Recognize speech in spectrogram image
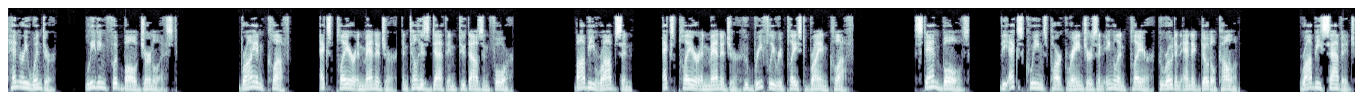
Henry Winter—leading football journalist. Brian Clough ex-player and manager, until his death in 2004. Bobby Robson Ex-player and manager who briefly replaced Brian Clough. Stan Bowles the ex-Queen's Park Rangers and England player, who wrote an anecdotal column. Robbie Savage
